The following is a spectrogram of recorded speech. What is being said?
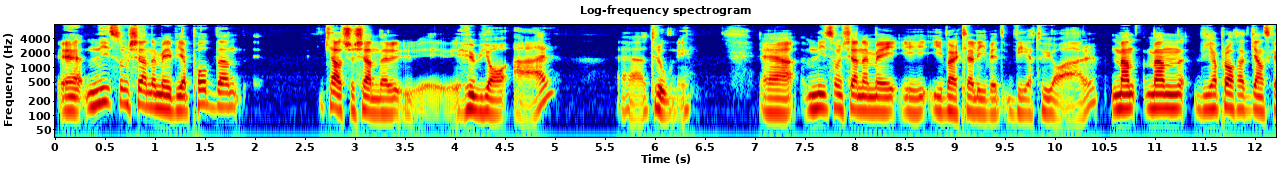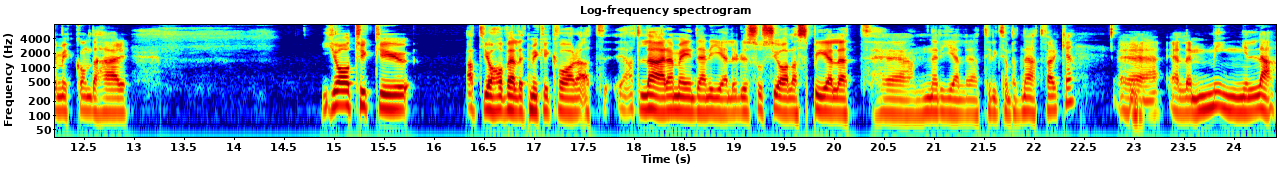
eh, ni som känner mig via podden kanske känner eh, hur jag är, eh, tror ni. Eh, ni som känner mig i, i verkliga livet vet hur jag är. Men, men vi har pratat ganska mycket om det här. Jag tycker ju att jag har väldigt mycket kvar att, att lära mig när det gäller det sociala spelet, eh, när det gäller att till exempel nätverka. Eh, Eller mingla.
